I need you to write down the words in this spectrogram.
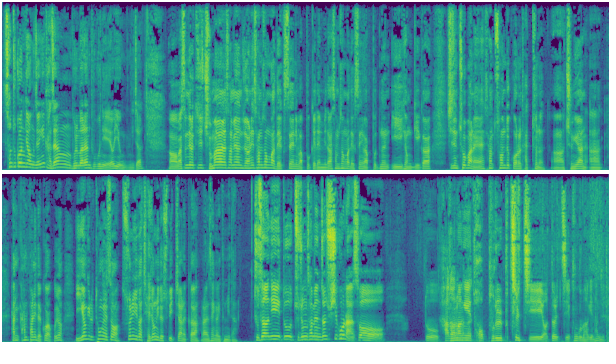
선두권 경쟁이 가장 볼만한 부분이에요, 이용균 기자. 어, 말씀드렸듯이 주말 3연전이 삼성과 넥센이 맞붙게 됩니다. 삼성과 넥센이 맞붙는 이 경기가 시즌 초반에 선- 선두권을 다투는 아, 중요한 아, 한, 한 판이 될 것 같고요. 이 경기를 통해서 순위가 재정리될 수도 있지 않을까라는 생각이 듭니다. 두산이 또 주중 3연전 쉬고 나서 또 방망이에. 더 불을 붙일지 어떨지 궁금하긴 합니다.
